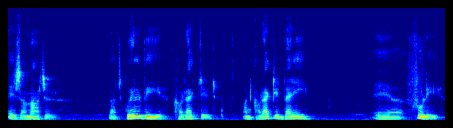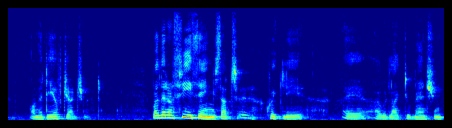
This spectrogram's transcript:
is a matter that will be corrected and corrected very uh, fully on the day of judgment. Well, there are three things that uh, quickly uh, I would like to mention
